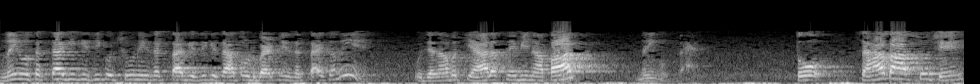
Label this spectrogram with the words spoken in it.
نہیں ہو سکتا کہ کسی کو چھو نہیں سکتا، کسی کے ساتھ اٹھ بیٹھ نہیں سکتا، ایسا نہیں ہے۔ وہ جنابت کی حالت میں بھی ناپاک نہیں ہوتا ہے۔ تو صحابہ آپ سوچیں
